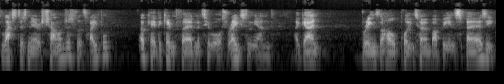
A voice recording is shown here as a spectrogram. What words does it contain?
Leicester's nearest challengers for the title. Okay, they came third in a two horse race in the end. Again, brings the whole point home about being Spursy,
